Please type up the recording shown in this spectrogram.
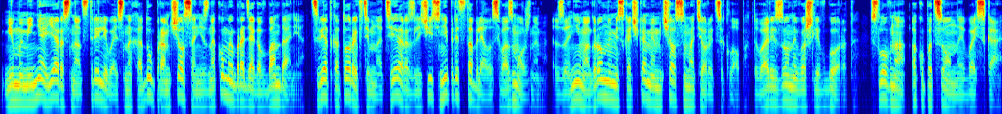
Мимо меня, яростно отстреливаясь на ходу, промчался незнакомый бродяга в бандане, цвет которой в темноте различить не представлялось возможным. За ним огромными скачками мчался матерый циклоп. Твари зоны вошли в город, словно оккупационные войска.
